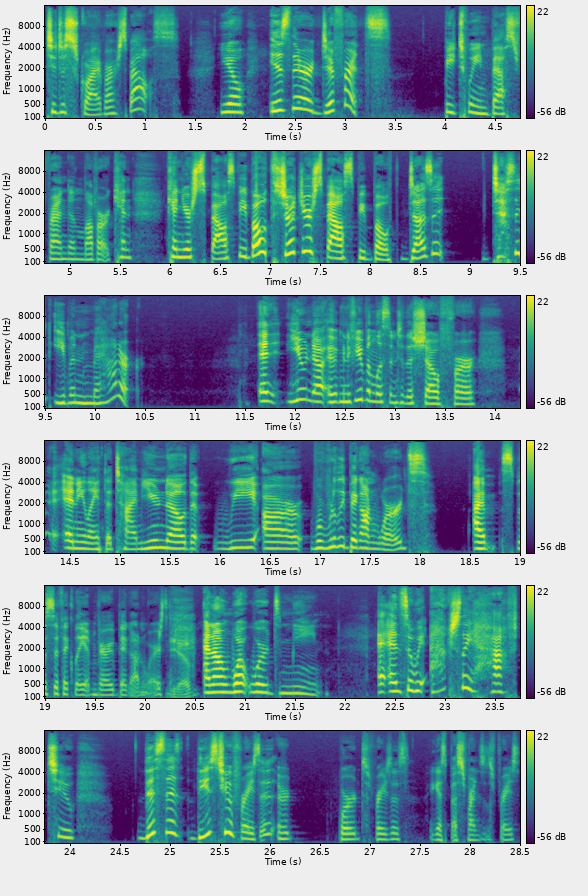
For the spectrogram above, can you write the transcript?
to describe our spouse? You know is there a difference between best friend and lover? Can can your spouse be both? Should your spouse be both? Does it does it even matter? And you know, I mean, if you've been listening to the show for any length of time, you know that we are we're really big on words. I'm specifically I'm very big on words Yep. and on what words mean. A- And so we actually have to. This is these two phrases or words phrases. I guess best friends is a phrase.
